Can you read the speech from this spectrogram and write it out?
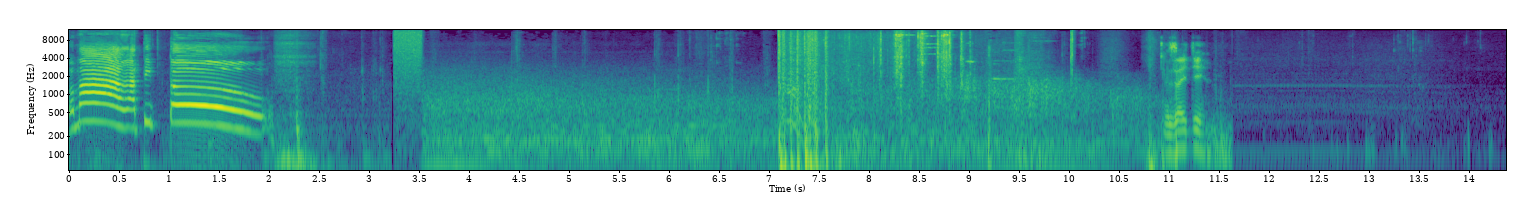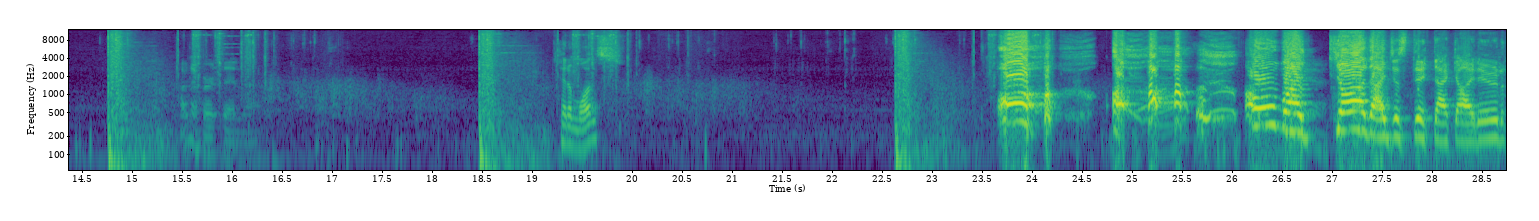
¡Toma, gatito! Зайди. Hit him once. Oh! oh my god, I just dicked that guy, dude.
